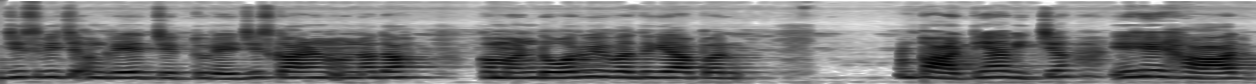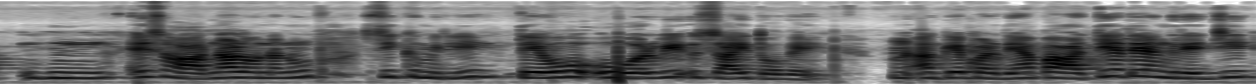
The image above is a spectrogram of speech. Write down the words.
ਜਿਸ ਵਿੱਚ ਅੰਗਰੇਜ਼ ਜੇਤੂ ਰਹੇ, ਜਿਸ ਕਾਰਨ ਉਹਨਾਂ ਦਾ ਕਮੰਡੋਰ ਵੀ ਵੱਧ ਗਿਆ, ਪਰ ਭਾਰਤੀਆਂ ਵਿੱਚ ਇਹ ਹਾਰ ਇਸ ਹਾਰ ਨਾਲ ਉਹਨਾਂ ਨੂੰ ਸਿੱਖ ਮਿਲੀ ਅਤੇ ਉਹ ਹੋਰ ਵੀ ਉਤਸ਼ਾਹਿਤ ਹੋ ਗਏ। ਹੁਣ ਅੱਗੇ ਪੜ੍ਹਦੇ ਹਾਂ। ਭਾਰਤੀ ਅਤੇ ਅੰਗਰੇਜ਼ੀ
